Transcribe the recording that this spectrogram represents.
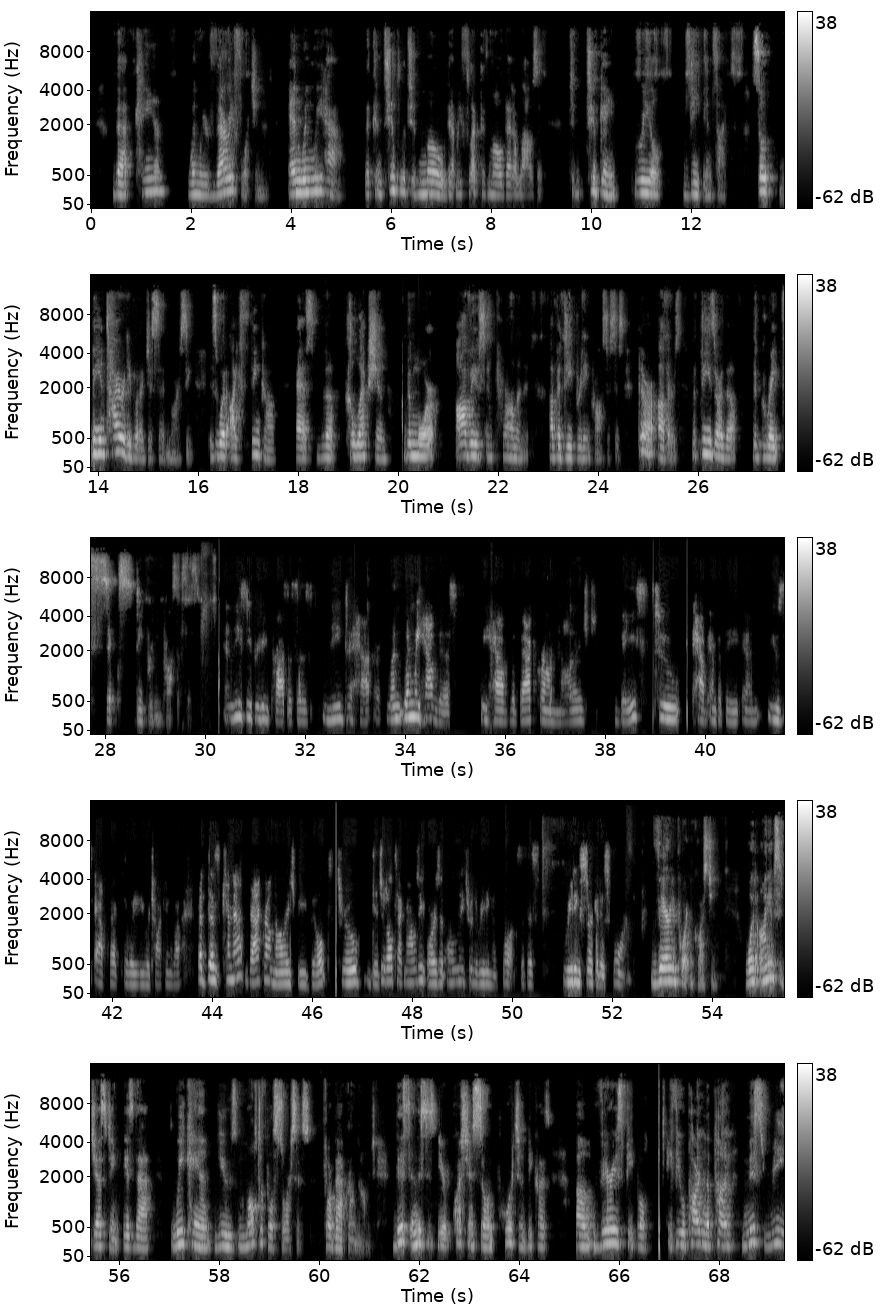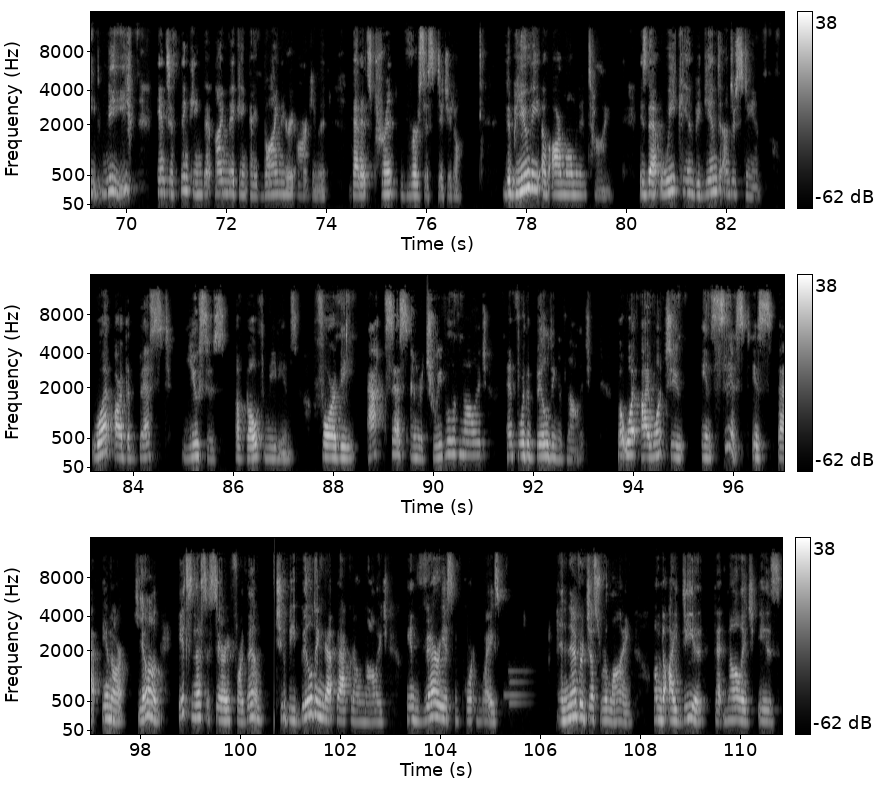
that can, when we're very fortunate and when we have the contemplative mode, that reflective mode that allows it to, to gain real deep insights. So the entirety of what I just said, Marcie, is what I think of as the collection, the more obvious and prominent of the deep reading processes. There are others, but these are the, the great six deep reading processes. And these deep reading processes need to have, when, when we have this, we have the background knowledge base to have empathy and use affect the way you were talking about. But does can that background knowledge be built through digital technology or is it only through the reading of books that this reading circuit is formed? Very important question. What I am suggesting is that we can use multiple sources for background knowledge. This, and this is your question is so important because um, various people, if you will pardon the pun, misread me into thinking that I'm making a binary argument that it's print versus digital. The beauty of our moment in time is that we can begin to understand what are the best uses of both mediums for the access and retrieval of knowledge and for the building of knowledge. But what I want to insist is that in our young, it's necessary for them to be building that background knowledge in various important ways and never just relying on the idea that knowledge is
